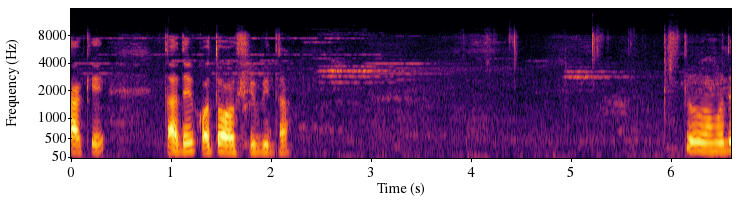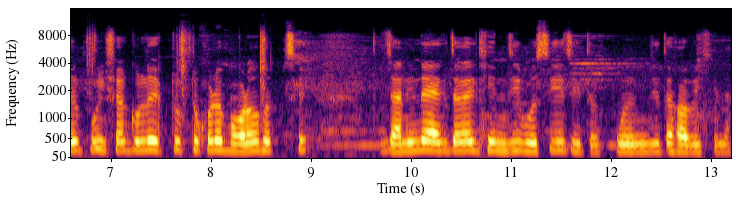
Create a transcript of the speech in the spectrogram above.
থাকে, তাদের কত অসুবিধা। তো আমাদের পুঁইশাকগুলো একটু একটু করে বড় হচ্ছে। জানি না, এক জায়গায় ঘিঞ্জি বসিয়েছি তো ঘিঞ্জিতে হবে কি না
